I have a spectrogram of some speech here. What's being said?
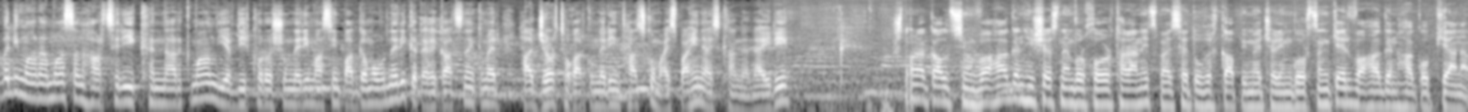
Ավելի մանրամասն հարցերի քննարկման եւ դիրքորոշումների մասին падգամավորների կտեղեկացնենք մեր հաջորդ թողարկումների ընթացքում։ Այս պահին այսքանն է, Նաիրի։ Շնորհակալություն Վահագն, հիշեցնեմ, որ խորհրդարանից մեզ հետ ուղիղ կապի մեջ էր իմ գործընկեր Վահագն Հակոբյանը։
